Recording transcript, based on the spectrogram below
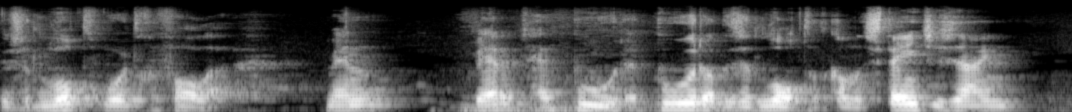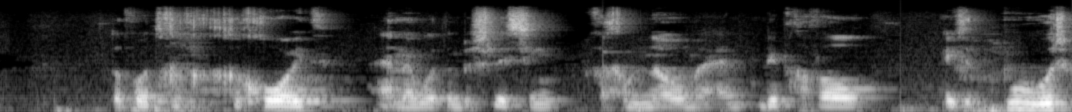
Dus het lot wordt gevallen. Men werpt het poer. Het poer, dat is het lot. Dat kan een steentje zijn, dat wordt gegooid en er wordt een beslissing genomen. En in dit geval heeft het poer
